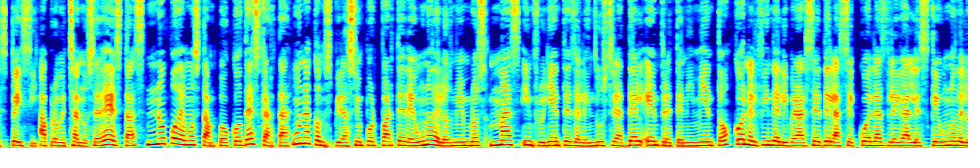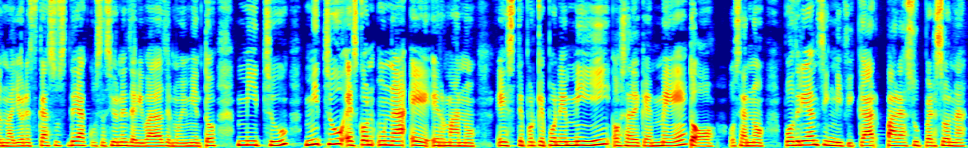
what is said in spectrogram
Spacey aprovechándose de estas, no podemos tampoco descartar una conspiración por parte de uno de los miembros más influyentes de la industria del entretenimiento con el fin de librarse de las secuelas legales que uno de los mayores casos de acusaciones derivadas del movimiento Me Too. Me Too es con una E, hermano, este, porque pone me, o sea, de que me, to, o sea, no, podrían significar para su persona.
